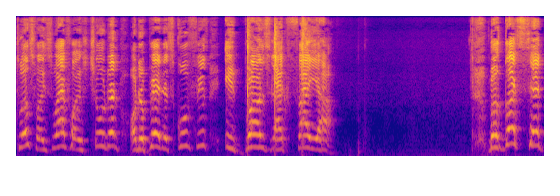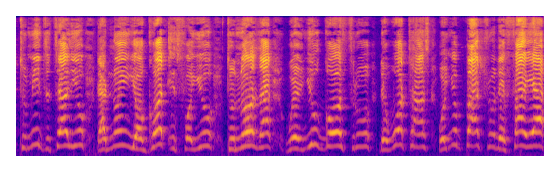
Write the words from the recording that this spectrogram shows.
clothes for his wife or his children or to pay the school fees, it burns like fire. But God said to me to tell you that knowing your God is for you to know that when you go through the waters, when you pass through the fire,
